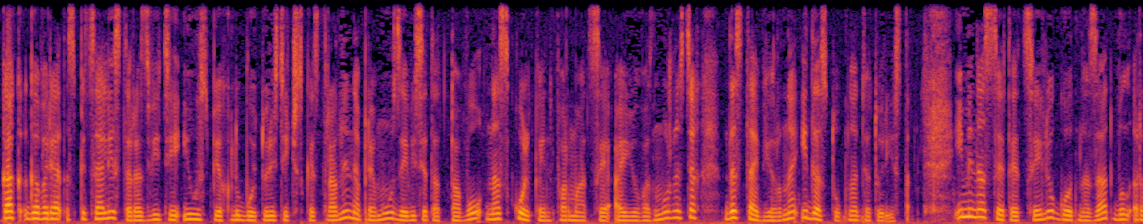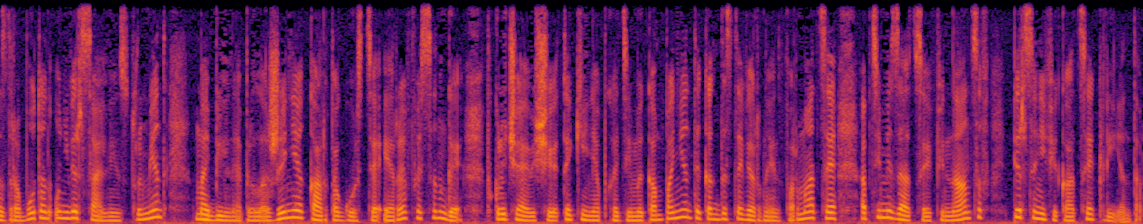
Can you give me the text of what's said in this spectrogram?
Как говорят специалисты, развитие и успех любой туристической страны напрямую зависит от того, насколько информация о ее возможностях достоверна и доступна для туриста. Именно с этой целью год назад был разработан универсальный инструмент мобильное приложение «Карта гостя РФ СНГ», включающее такие необходимые компоненты, как достоверная информация, оптимизация финансов, персонификация клиента.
